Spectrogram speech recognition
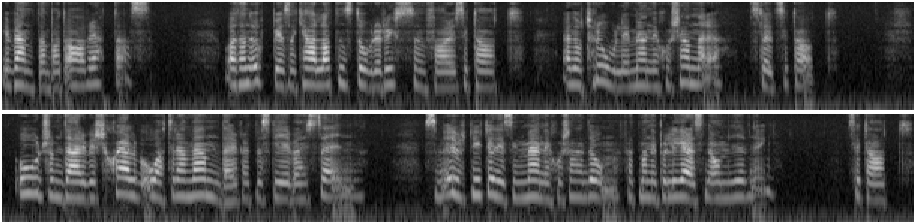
i väntan på att avrättas och att han uppges ha kallat den store ryssen för citat en otrolig människokännare. Slutcitat. Ord som Dervish själv återanvänder för att beskriva Hussein som utnyttjade sin människokännedom för att manipulera sin omgivning citat.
